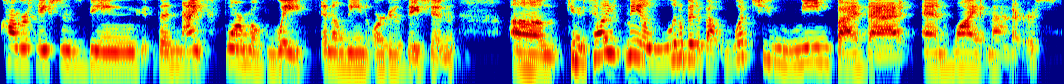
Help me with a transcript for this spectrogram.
conversations being the ninth form of waste in a lean organization. Um, can you tell me a little bit about what you mean by that and why it matters?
